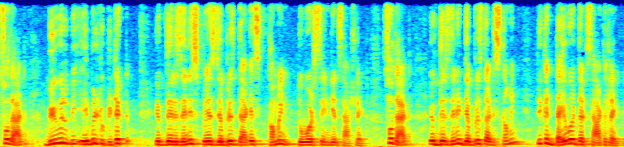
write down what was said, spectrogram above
so that we will be able to detect if there is any space debris that is coming towards the Indian satellite so that if there is any debris that is coming we can divert that satellite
